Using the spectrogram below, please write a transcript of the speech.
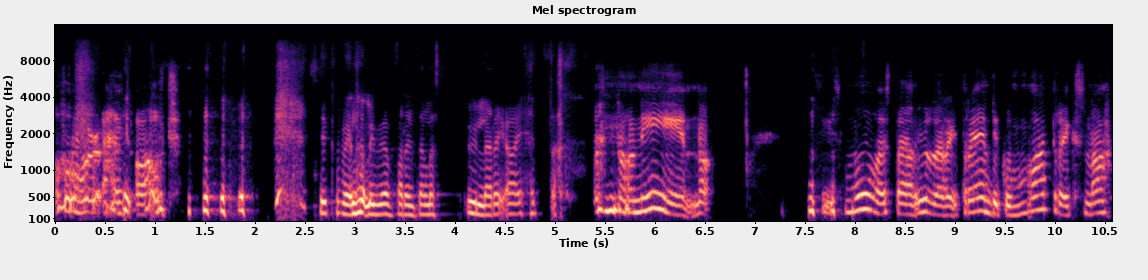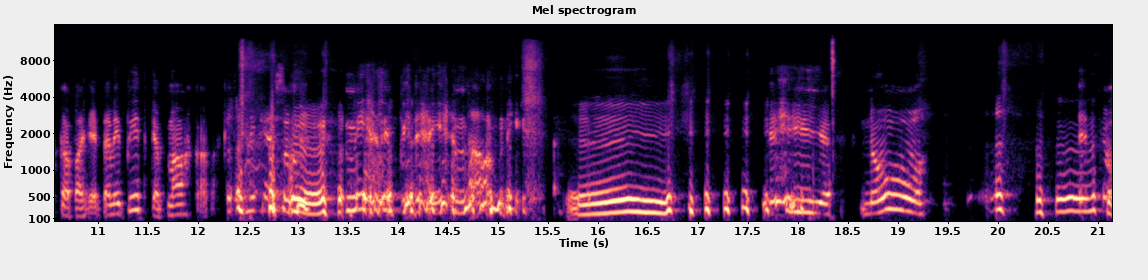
Over and out. Sitten meillä oli vielä pari tällaista ylläriaihetta. No niin, no Siis mulla olisi tämä ylläri trendi kuin Matrix-nahkatakit, eli pitkät nahkatakit. Mikä sun mielipide, Jenna, on niistä? Ei. Ei. No. Etkö,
